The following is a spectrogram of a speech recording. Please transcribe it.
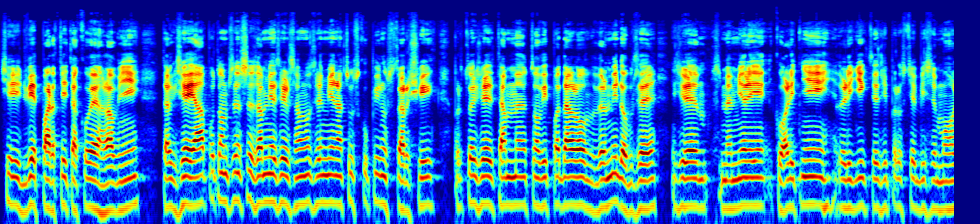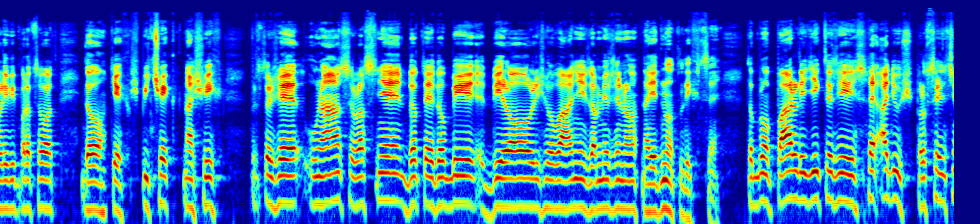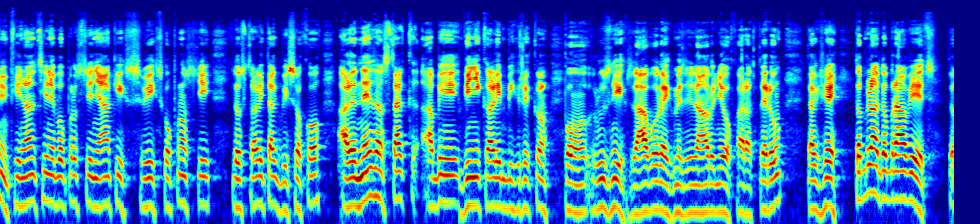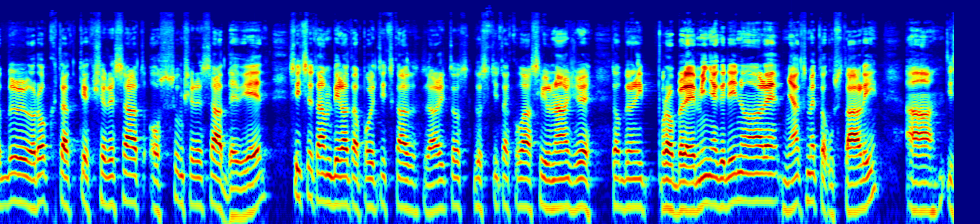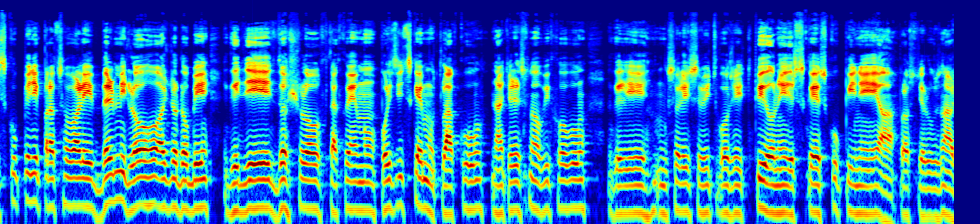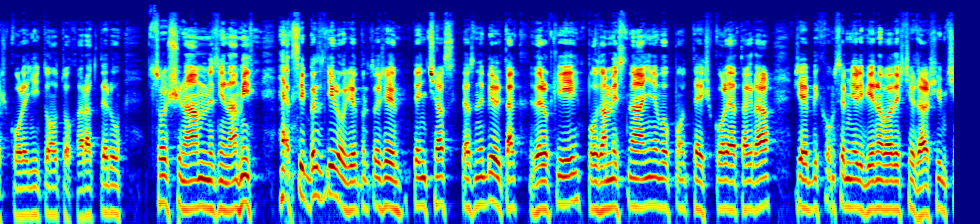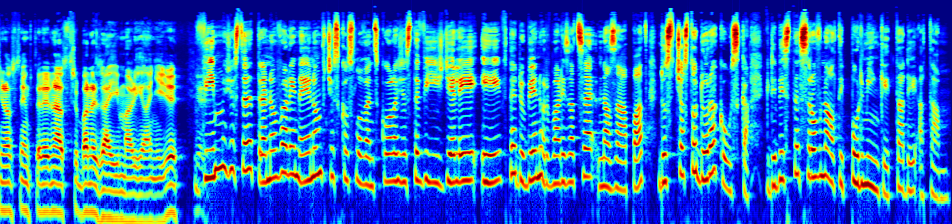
čili dvě party takové hlavní, takže já potom jsem se zaměřil samozřejmě na tu skupinu starších, protože tam to vypadalo velmi dobře, že jsme měli kvalitní lidi, kteří prostě by se mohli vypracovat do těch špiček našich, protože u nás vlastně do té doby bylo lyžování zaměřeno na jednotlivce to bylo pár lidí, kteří se ať už prostřednictvím financí nebo prostě nějakých svých schopností dostali tak vysoko, ale ne zas tak, aby vynikali, bych řekl, po různých závodech mezinárodního charakteru. Takže to byla dobrá věc. To byl rok tak těch 68, 69. Sice tam byla ta politická záležitost dosti taková silná, že to byly problémy někdy, no ale nějak jsme to ustáli a ty skupiny pracovaly velmi dlouho až do doby, kdy došlo k takovému politickému tlaku na tělesnou výchovu, kdy museli se vytvořit pionýrské skupiny a prostě různá školení tohoto charakteru, což nám mezi námi jak si brzdilo, že? protože ten čas zase nebyl tak velký po zaměstnání nebo po té škole a tak dále, že bychom se měli věnovat ještě dalším činnostem, které nás třeba nezajímaly ani, že? Vím, že jste trénovali nejenom v Československu, ale že jste vyjížděli i v té době normalizace na západ, dost často do Rakouska. Kdybyste srovnal ty podmínky tady a tam?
